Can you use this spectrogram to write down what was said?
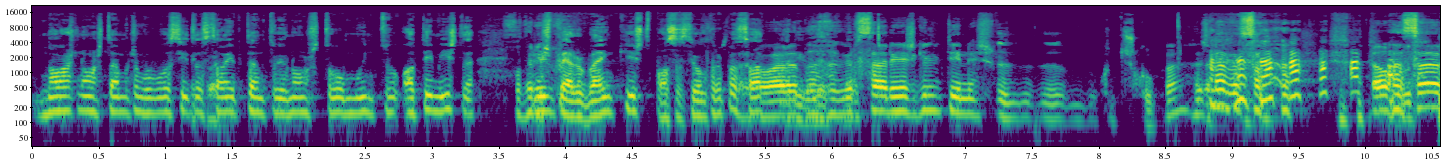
Nós não estamos numa boa situação é e, portanto, eu não estou muito otimista. Rodrigo, espero bem que isto possa ser ultrapassado. Agora de regressarem as guilhotinas. Uh, uh, desculpa. Estava só a lançar,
